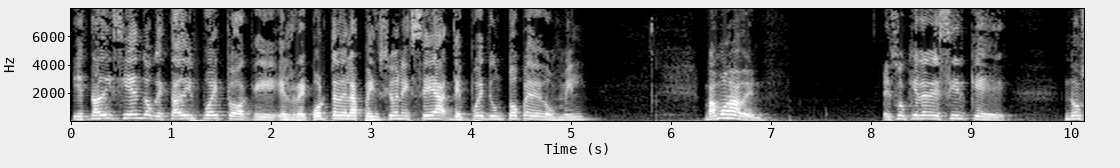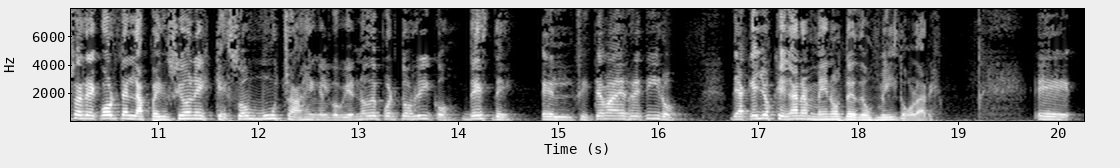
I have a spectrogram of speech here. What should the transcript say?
y está diciendo que está dispuesto a que el recorte de las pensiones sea después de un tope de 2 mil. Vamos a ver. Eso quiere decir que no se recorten las pensiones, que son muchas en el gobierno de Puerto Rico, desde el sistema de retiro de aquellos que ganan menos de dos mil dólares. Eh,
